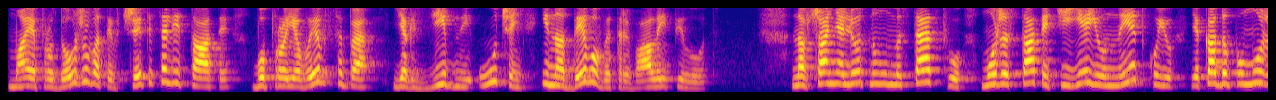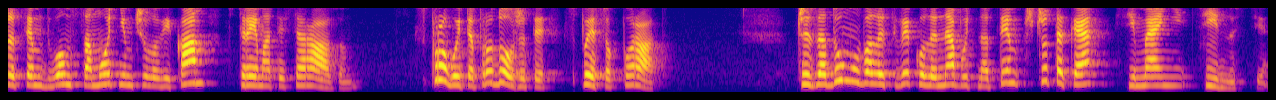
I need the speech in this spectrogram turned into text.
має продовжувати вчитися літати, бо проявив себе як здібний учень і на диво витривалий пілот. Навчання льотному мистецтву може стати тією ниткою, яка допоможе цим двом самотнім чоловікам втриматися разом. Спробуйте продовжити список порад. Чи задумувались ви коли-небудь над тим, що таке сімейні цінності?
